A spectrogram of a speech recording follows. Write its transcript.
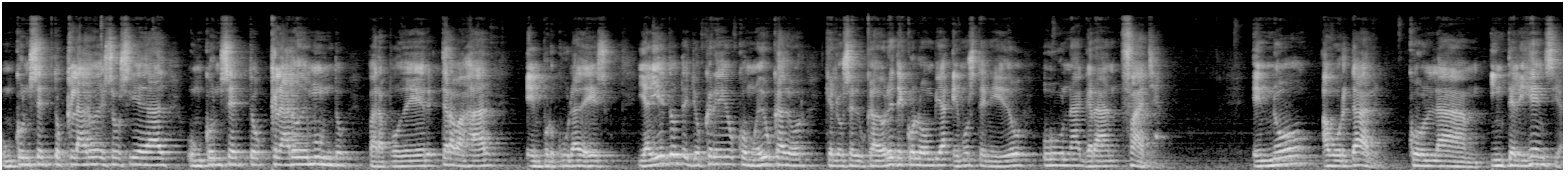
un concepto claro de sociedad, un concepto claro de mundo para poder trabajar en procura de eso. Y ahí es donde yo creo como educador que los educadores de Colombia hemos tenido una gran falla en no abordar con la inteligencia,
